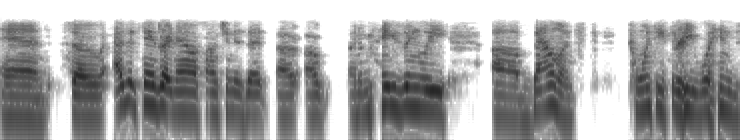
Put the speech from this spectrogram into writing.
And so, as it stands right now, Sonshen is at a, a, an amazingly uh, balanced 23 wins,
